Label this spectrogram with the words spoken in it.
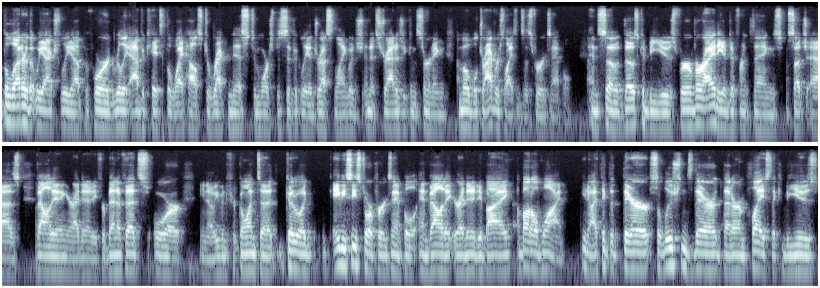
The letter that we actually uh, put forward really advocates the White House directness to more specifically address language in its strategy concerning mobile driver's licenses, for example. And so those could be used for a variety of different things, such as validating your identity for benefits, or you know, even if you're going to go to a ABC store, for example, and validate your identity buy a bottle of wine you know, I think that there are solutions there that are in place that can be used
